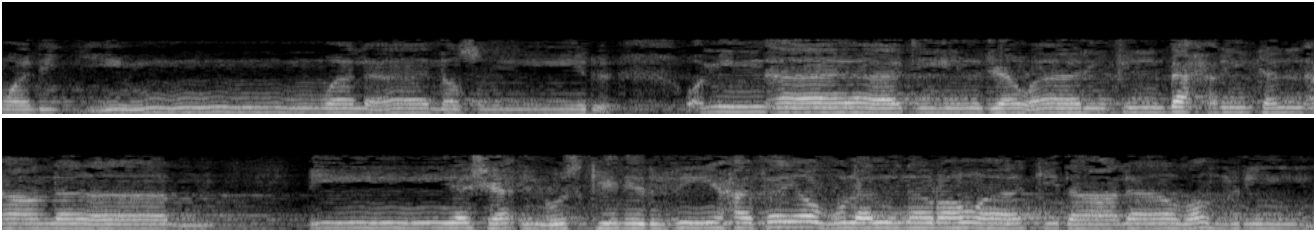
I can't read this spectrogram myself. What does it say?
ولي ولا نصير. ومن آياته الجوار في البحر كالأعلام. إن يشأ يسكن الريح فيظللن رواكد على ظهره.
